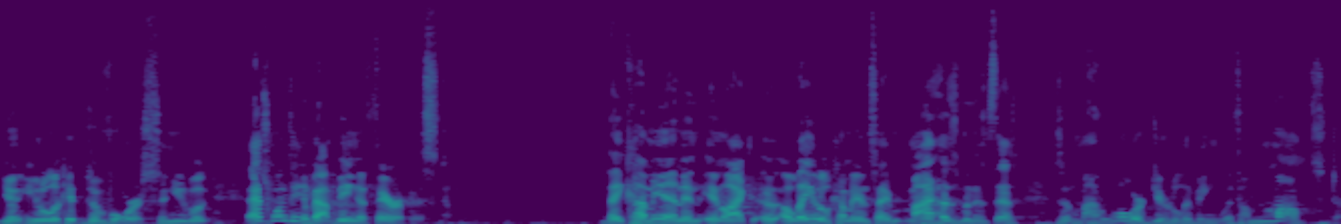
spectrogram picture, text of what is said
You, you look at divorce and you look, that's one thing about being a therapist. They come in and, and like a lady will come in and say, My husband is this. said, My Lord, you're living with a monster.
